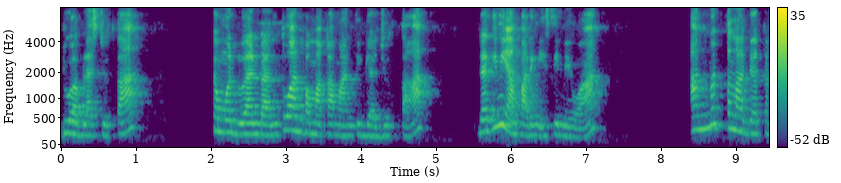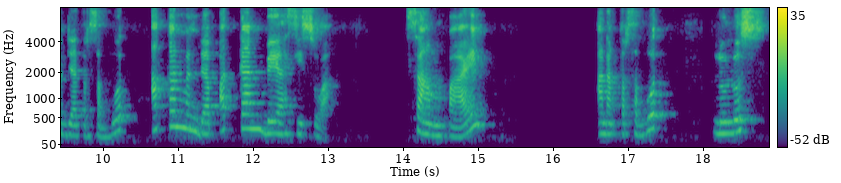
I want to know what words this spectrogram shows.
12 juta, kemudian bantuan pemakaman 3 juta, dan ini yang paling istimewa, anak tenaga kerja tersebut akan mendapatkan beasiswa. Sampai anak tersebut lulus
